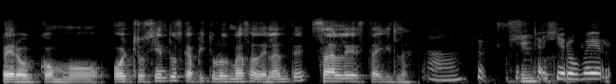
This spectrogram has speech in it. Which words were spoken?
pero como 800 capítulos más adelante sale esta isla. Ah, ya quiero ver.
